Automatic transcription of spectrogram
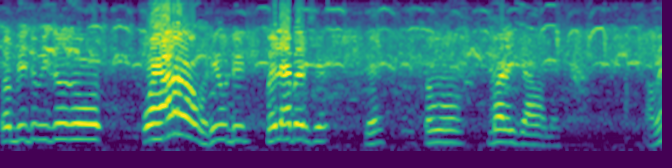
તો બીજું બીજું તો કોઈ વળી પહેલા બરાબર છે. ને તો હું મરી જવાના. હવે?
